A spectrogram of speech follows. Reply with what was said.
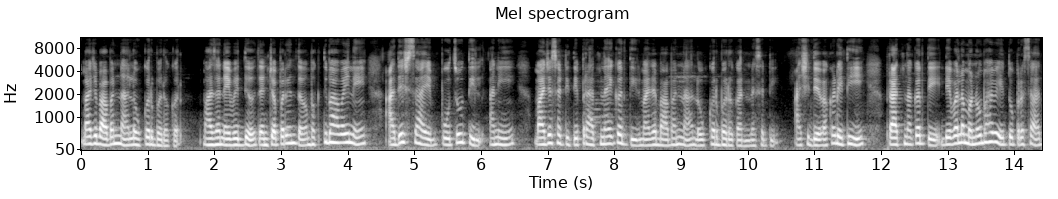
माझ्या बाबांना लवकर बरं कर. माझा नैवेद्य त्यांच्यापर्यंत भक्तिभावाने आदेश साहेब पोचवतील आणि माझ्यासाठी ते प्रार्थनाही करतील माझ्या बाबांना लवकर बरं करण्यासाठी. अशी देवाकडे ती प्रार्थना करते. देवाला मनोभावे तो प्रसाद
